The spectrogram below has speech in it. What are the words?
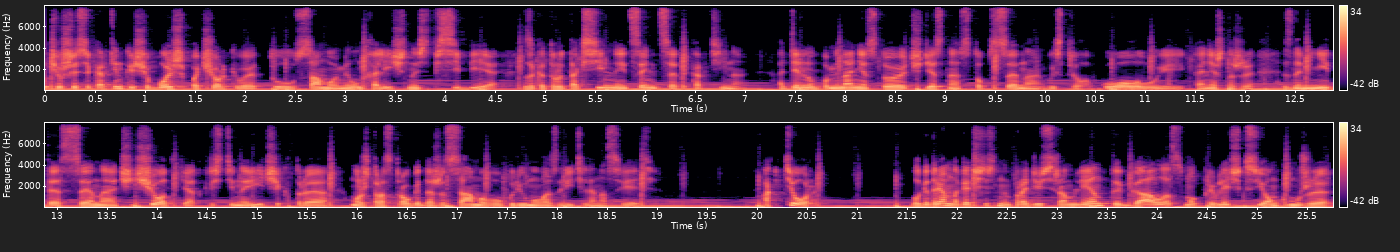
Получившаяся картинка еще больше подчеркивает ту самую меланхоличность в себе, за которую так сильно и ценится эта картина. Отдельное упоминание стоит чудесная стоп-сцена выстрела в голову и, конечно же, знаменитая сцена чечетки от Кристины Ричи, которая может растрогать даже самого угрюмого зрителя на свете. Актеры – Благодаря многочисленным продюсерам ленты Галла смог привлечь к съемкам уже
